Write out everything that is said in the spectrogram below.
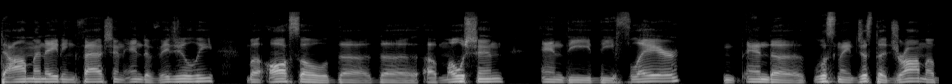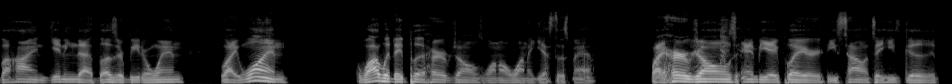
dominating fashion individually, but also the the emotion and the the flair and the what's the name, just the drama behind getting that buzzer beater win. Like one, why would they put Herb Jones one on one against this man? Like Herb Jones, NBA player, he's talented, he's good,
